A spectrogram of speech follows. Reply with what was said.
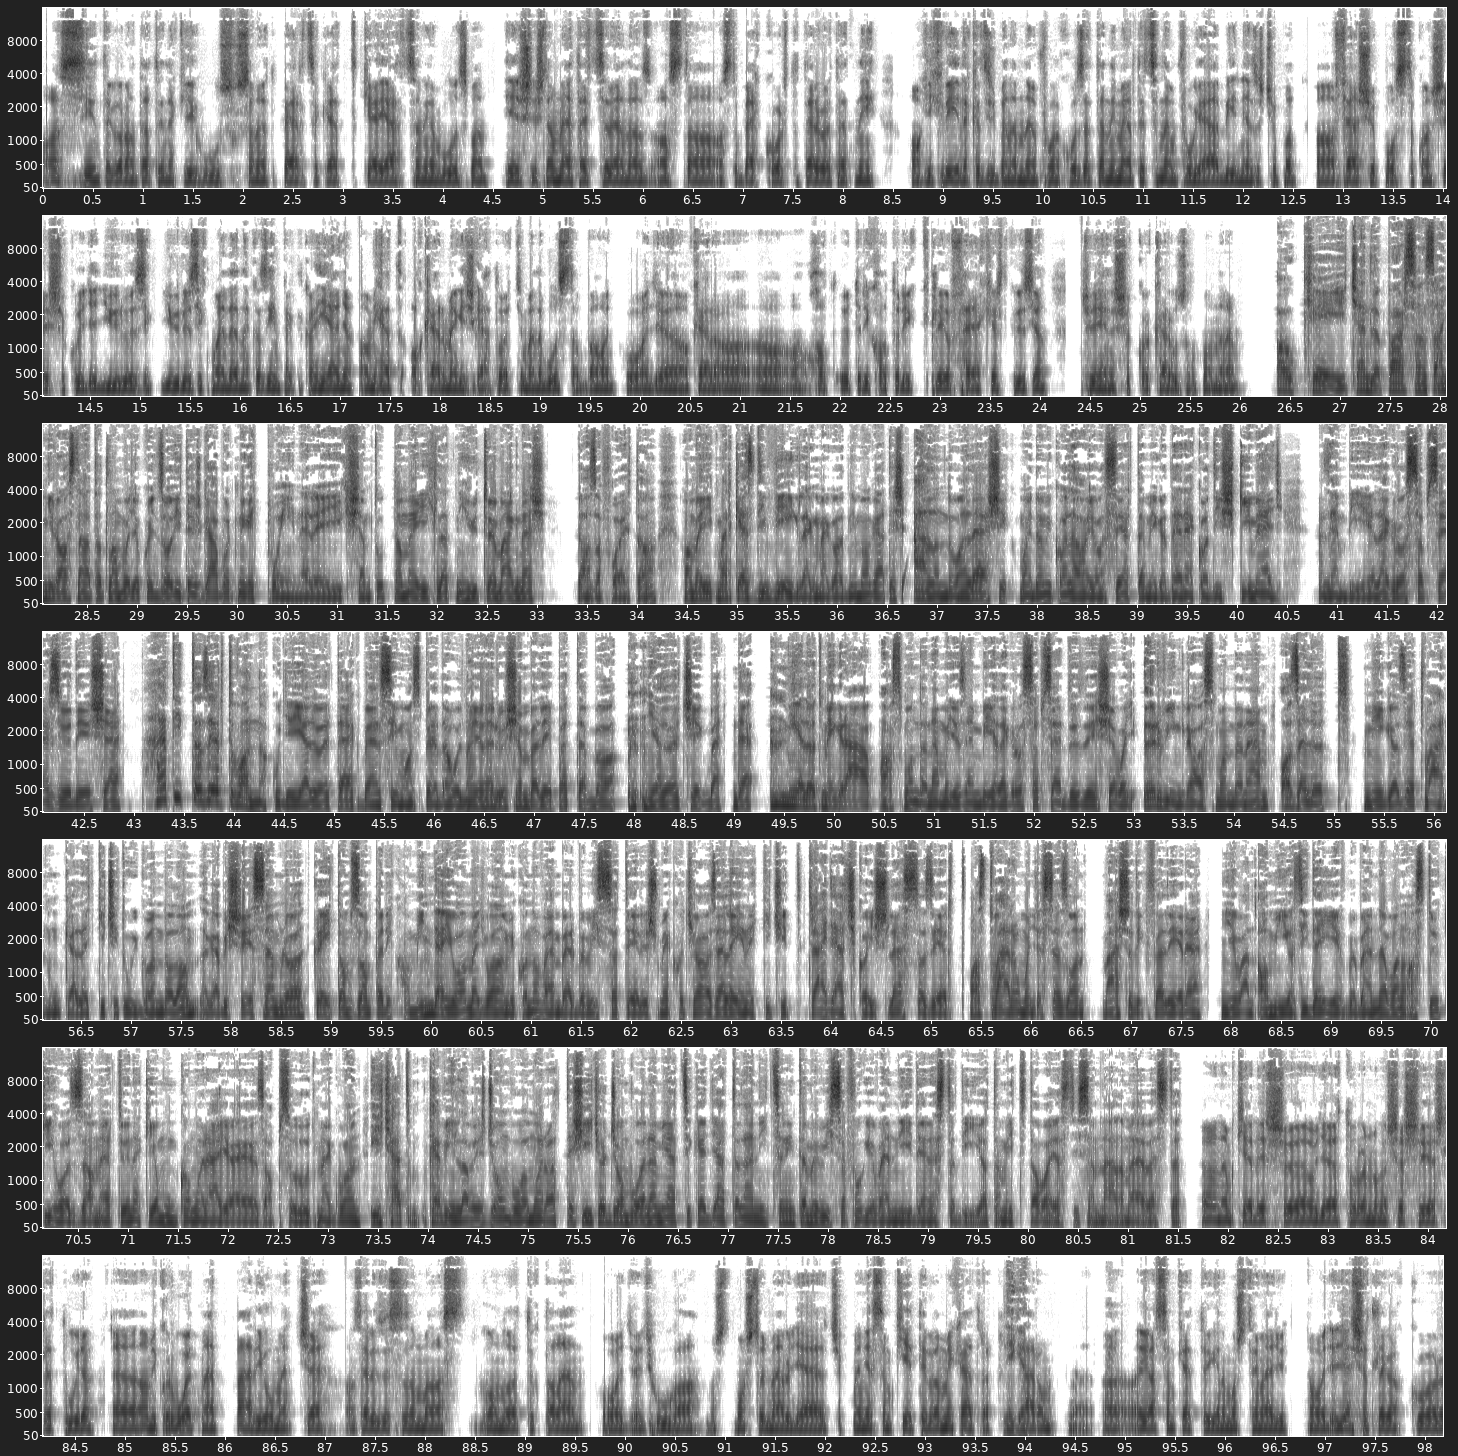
az szinte garantált, hogy neki 20-25 perceket kell játszani a Bullsban, és, és nem lehet egyszerűen az, azt, a, azt a backcourtot erőltetni, akik védekezésben nem nagyon fognak hozzátenni, mert egyszerűen nem fogja elbírni ez a csapat a felső posztokon se, és akkor ugye gyűrűzik, gyűrűzik majd ennek az impactnek a hiánya, ami hát akár meg is gátolhatja majd a abban, hogy, hogy akár a, a, a 5.-6. playoff helyekért küzdjön. Úgyhogy én is akkor Kárúzót mondanám. Oké, okay. Chandler Parsons annyira használhatatlan vagyok, hogy Zolit és Gábort még egy poén erejéig sem tudtam megihletni hűtőmágnes, de az a fajta, amelyik már kezdi végleg megadni magát, és állandóan leesik, majd amikor lehajol szérte, még a derekad is kimegy, az NBA legrosszabb szerződése. Hát itt azért vannak ugye jelöltek, Ben Simmons például nagyon erősen belépett ebbe a jelöltségbe, de mielőtt még rá azt mondanám, hogy az NBA legrosszabb szerződése, vagy Irvingre azt mondanám, azelőtt még azért várnunk kell egy kicsit úgy gondolom, legalábbis részemről. Clay Thompson pedig, ha minden jól megy, valamikor novemberbe visszatér, és még hogyha az elején egy kicsit trágyácska is lesz, azért azt várom, hogy a szezon második felére, nyilván ami az idei évben benne van, azt ő kihozza, mert ő neki a munkamorája ez abszolút megvan. Így hát Kevin Love és John Wall maradt, és így, hogy John Wall nem játszik egyáltalán, így szerintem ő vissza fogja venni idén ezt a díjat, amit tavaly azt hiszem nálam elvesztett. Nem kérdés, ugye torony magas esélyes lett újra. Amikor volt már pár jó meccse az előző szezonban, azt gondoltuk talán, hogy, hogy húha, most, most, hogy már ugye csak mennyi, azt hiszem két évben még hátra? Igen. Három, azt hiszem kettő, igen, a mostani együtt. Hogy egy esetleg akkor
